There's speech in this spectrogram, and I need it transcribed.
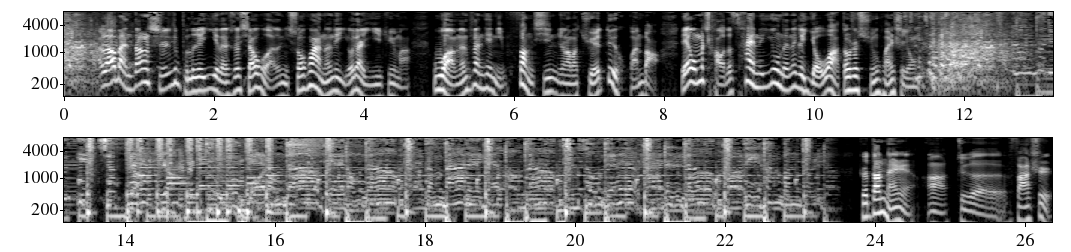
老板当时就不乐意了，说：“小伙子，你说话能得有点依据吗？我们饭店你放心，你知道吗？绝对环保，连我们炒的菜那用的那个油啊，都是循环使用的。”说当男人啊，这个发誓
